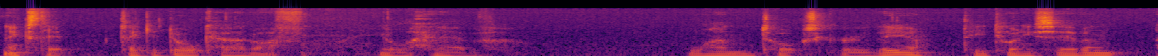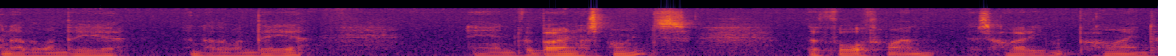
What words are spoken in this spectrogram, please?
Next step, take your door card off. You'll have one Torx screw there, T27, another one there, another one there and for bonus points, the fourth one is hiding behind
